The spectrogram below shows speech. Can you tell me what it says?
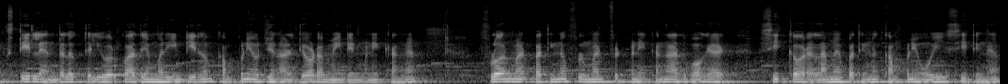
எக்ஸ்டீரியில் எந்தளவுக்கு தெளிவாக இருக்கோ அதே மாதிரி இன்டீரியலும் கம்பெனி ஒரிஜினாலிட்டியோடு மெயின்டைன் பண்ணியிருக்காங்க. ஃப்ளோர் மேட் பார்த்திங்கன்னா ஃபுல் மேட் ஃபிட் பண்ணியிருக்காங்க. அது போக சீட் கவர் எல்லாமே பார்த்திங்கன்னா கம்பெனி ஓஇ சீட்டுங்க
